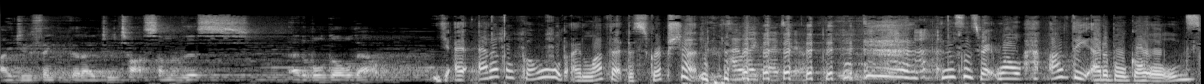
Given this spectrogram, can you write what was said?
I do think that I do toss some of this edible gold out. Yeah, edible gold. I love that description. I like that too. this is great. Well, of the edible golds,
